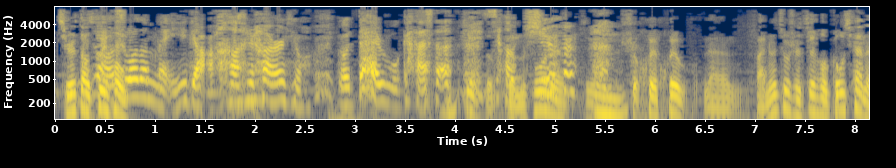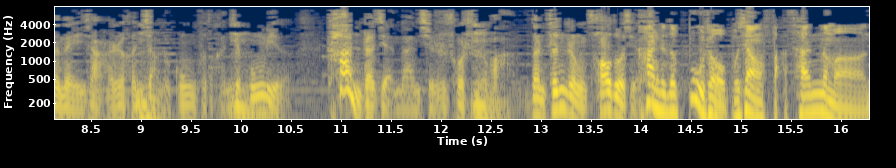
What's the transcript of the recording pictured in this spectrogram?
其实到最后说的美一点啊，让人有有代入感。这怎么说呢？是会会嗯，反正就是最后勾芡的那一下还是很讲究功夫的，很见功力的。看着简单，其实说实话，但真正操作起来，看着的步骤不像法餐那么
